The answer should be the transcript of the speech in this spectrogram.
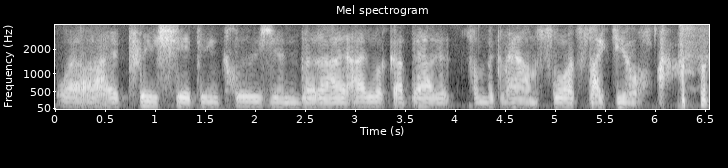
Well, I appreciate the inclusion, but I, I look up at it from the ground floor. It's like you.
